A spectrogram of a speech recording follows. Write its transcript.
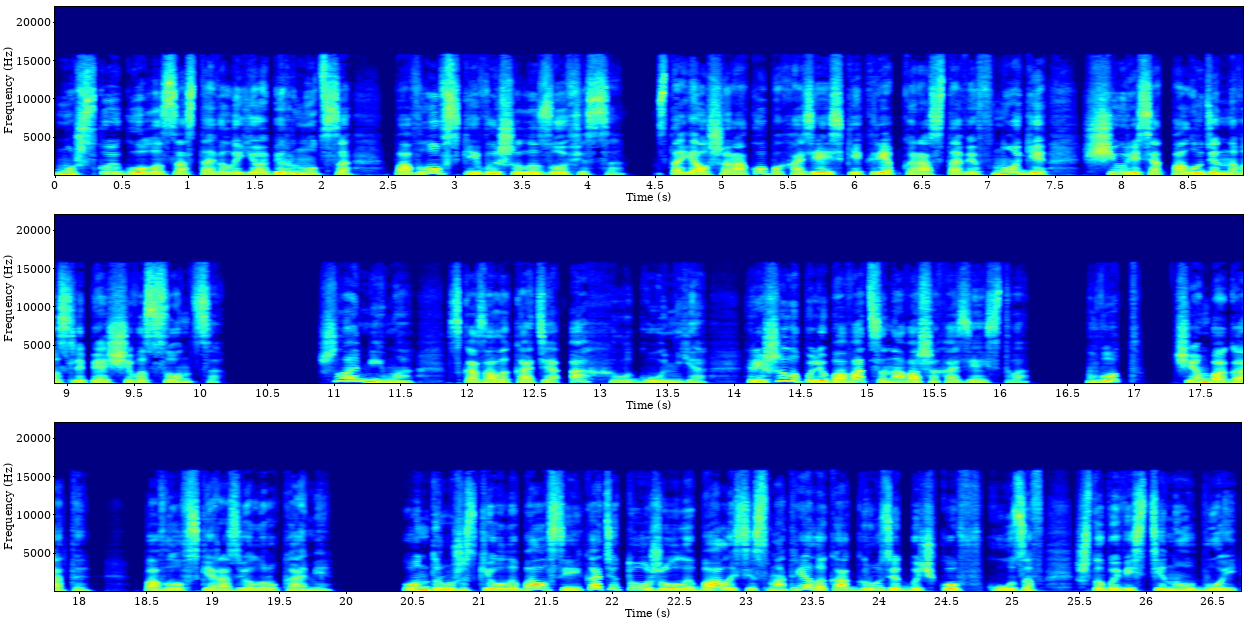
Мужской голос заставил ее обернуться. Павловский вышел из офиса. Стоял широко по-хозяйски, крепко расставив ноги, щурясь от полуденного слепящего солнца. «Шла мимо», — сказала Катя. «Ах, лгунья! Решила полюбоваться на ваше хозяйство. Вот, чем богаты?» Павловский развел руками. Он дружески улыбался, и Катя тоже улыбалась и смотрела, как грузят бычков в кузов, чтобы вести на убой.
